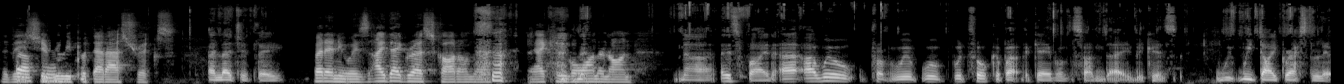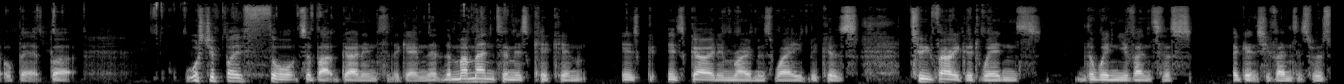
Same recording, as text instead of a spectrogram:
That They Oh, should really put that asterisk. Allegedly, But anyways, I digress, Scott. On that, I can go on and on. Nah, it's fine. Uh, I will probably we'll, we'll, we'll talk about the game on Sunday because we, we digressed a little bit. But what's your both thoughts about going into the game? The, the momentum is kicking, is is going in Roma's way because two very good wins. The win Juventus against Juventus was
